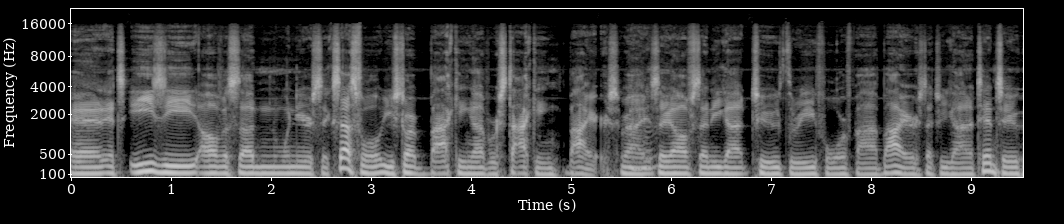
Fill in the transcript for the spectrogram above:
And it's easy all of a sudden when you're successful you start backing up or stacking buyers right? So all of a sudden you got two three four five buyers that you got to attend to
